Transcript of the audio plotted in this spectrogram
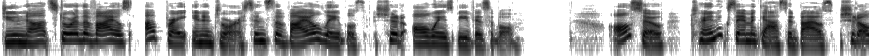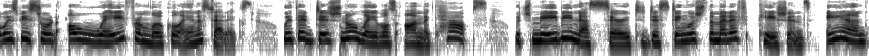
Do not store the vials upright in a drawer since the vial labels should always be visible. Also, tranexamic acid vials should always be stored away from local anesthetics, with additional labels on the caps, which may be necessary to distinguish the medications and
